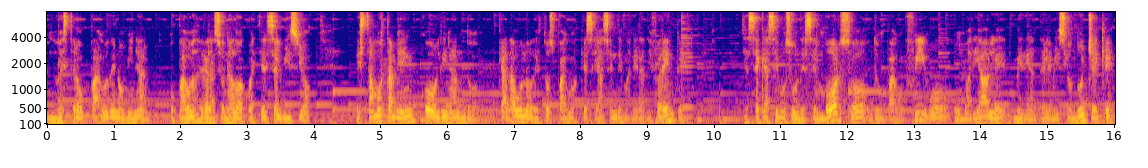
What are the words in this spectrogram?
nuestro pago de nómina o pago relacionado a cualquier servicio. Estamos también coordinando cada uno de estos pagos que se hacen de manera diferente. Ya sea que hacemos un desembolso de un pago fijo, un variable mediante la emisión de un cheque,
